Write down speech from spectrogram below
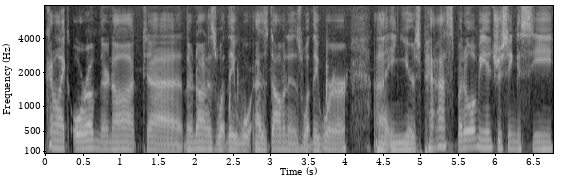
kind of like Orem they're not uh, they're not as what they were as dominant as what they were uh, in years past. But it will be interesting to see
